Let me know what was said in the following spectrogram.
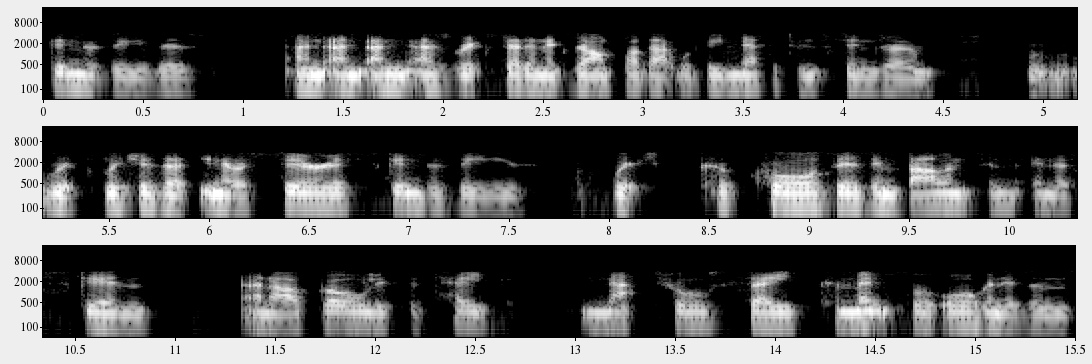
skin diseases. And, and, and as Rick said, an example of that would be Netherton syndrome, which, which is a you know a serious skin disease which causes imbalance in, in the skin. And our goal is to take natural, safe, commensal organisms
